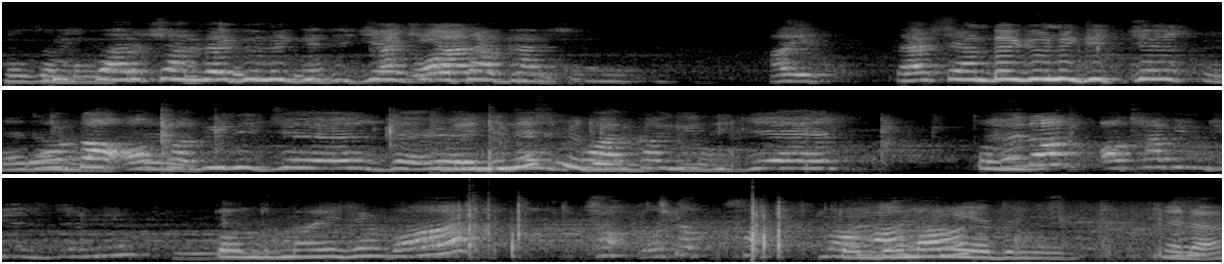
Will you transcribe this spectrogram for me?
Ne biz zaman? perşembe günü gideceğiz. Ata bineceğiz. Hayır. Perşembe günü gideceğiz. Ne zaman? Orada ata bineceğiz. de- Yediniz mi Parka dondurma? gideceğiz. Neden ata bineceğiz demiyor? Dondurma yiyeceğim. Var. Çatlata patla. Dondurma mı yediniz? Helal.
